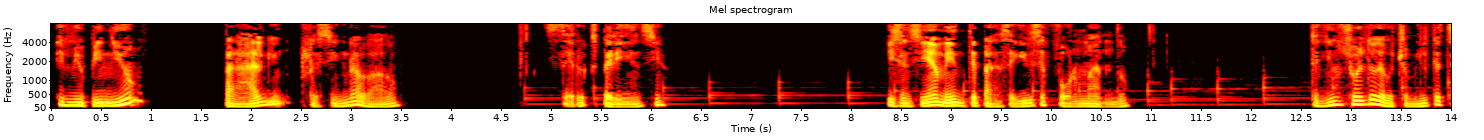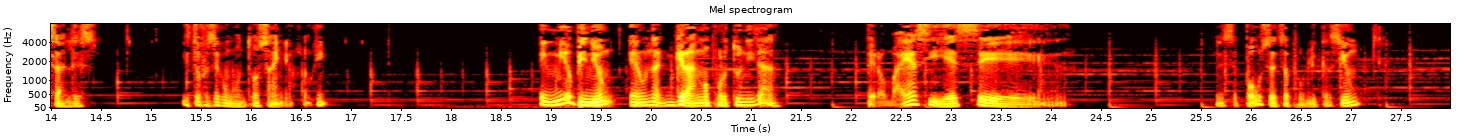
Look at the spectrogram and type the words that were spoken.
En mi opinión, para alguien recién graduado, cero experiencia, y sencillamente para seguirse formando, tenía un sueldo de 8 mil quetzales. Esto fue hace como dos años, ¿ok? En mi opinión, era una gran oportunidad. Pero vaya si ese, ese post, esa publicación,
